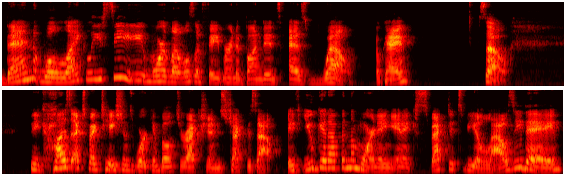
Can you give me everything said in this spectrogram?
then we'll likely see more levels of favor and abundance as well. Okay? So, because expectations work in both directions, check this out. If you get up in the morning and expect it to be a lousy day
